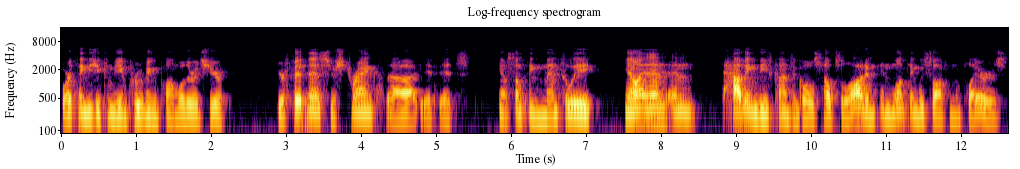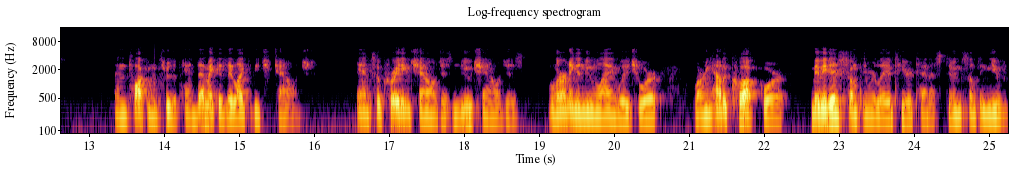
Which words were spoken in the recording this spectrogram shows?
or things you can be improving upon, whether it's your your fitness, your strength, uh, if it's you know something mentally, you know, and and having these kinds of goals helps a lot. And, and one thing we saw from the players and talking through the pandemic is they like to be challenged. And so creating challenges, new challenges, learning a new language or learning how to cook, or maybe it is something related to your tennis, doing something you've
